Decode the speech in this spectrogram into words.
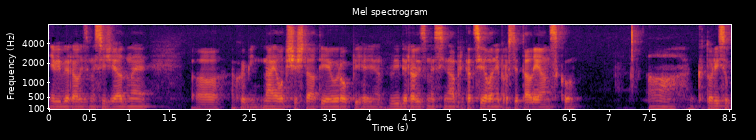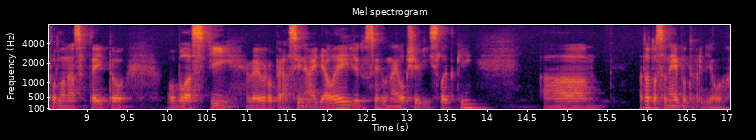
Nevyberali sme si žiadne uh, ako by najlepšie štáty Európy. Hej. Vyberali sme si napríklad cieľene proste Taliansko, uh, ktorí sú podľa nás v tejto oblasti v Európe asi najďalej, že dosahujú najlepšie výsledky. A, a toto sa nepotvrdilo.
